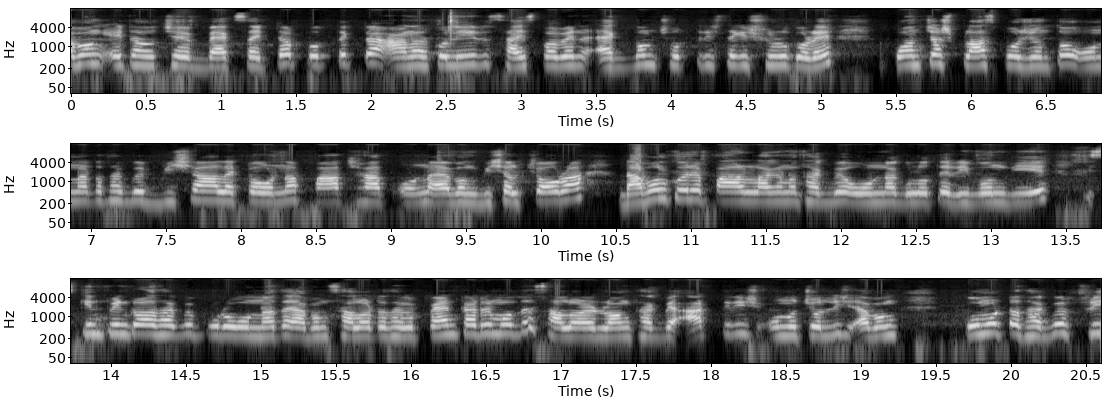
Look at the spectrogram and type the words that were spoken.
এবং এটা হচ্ছে ব্যাক সাইডটা প্রত্যেকটা আনারকলির সাইজ পাবেন একদম ছত্রিশ থেকে শুরু করে পঞ্চাশ প্লাস পর্যন্ত। ওড়নাটা থাকবে বিশাল একটা ওড়না, পাঁচ হাত ওড়না এবং বিশাল চওড়া। ডাবল করে পার লাগানো থাকবে ওড়নাগুলোতে রিবন দিয়ে। স্কিন প্রিন্ট করা থাকবে পুরো ওড়নাতে এবং সালোয়ারটা থাকবে প্যান্ট কার্ডের মধ্যে। সালোয়ারের লং থাকবে আটত্রিশ, উনচল্লিশ এবং কোমরটা থাকবে ফ্রি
